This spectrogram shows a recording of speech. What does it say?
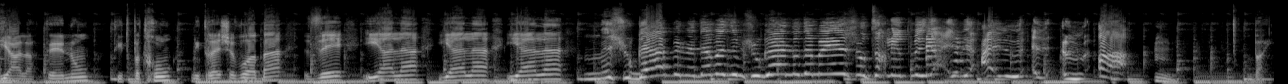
יאללה, תהנו, תתפתחו, נתראה שבוע הבא, ויאללה, יאללה, יאללה, משוגע הבן אדם הזה משוגע, אני לא יודע מה יש לו, צריך להיות... מזה... ביי.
